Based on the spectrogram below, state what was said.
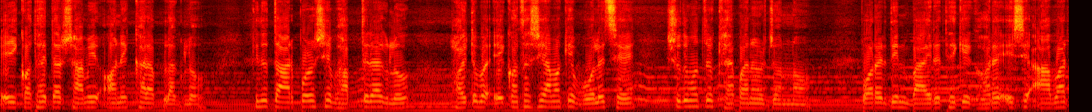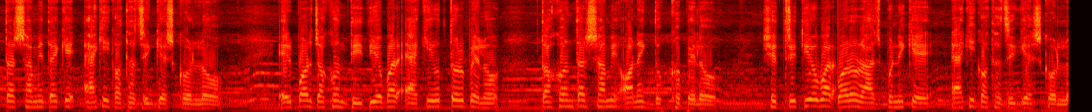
এই কথায় তার স্বামীর অনেক খারাপ লাগল। কিন্তু তারপরও সে ভাবতে লাগল, হয়তোবা এই কথা সে আমাকে বলেছে শুধুমাত্র খেপানোর জন্য। পরের দিন বাইরে থেকে ঘরে এসে আবার তার স্বামী তাকে একই কথা জিজ্ঞেস করল। এরপর যখন দ্বিতীয়বার একই উত্তর পেল, তখন তার স্বামী অনেক দুঃখ পেল। সে তৃতীয়বার বড় রাজবণীকে একই কথা জিজ্ঞেস করল,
